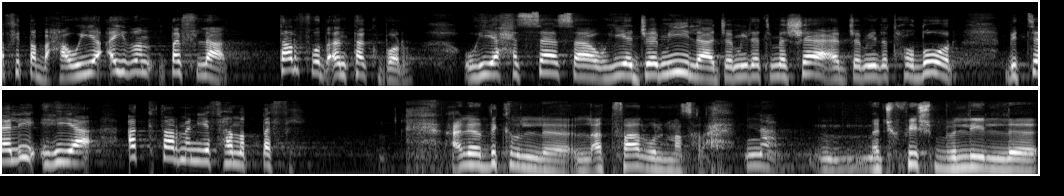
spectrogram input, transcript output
في طبعها وهي أيضا طفلة ترفض أن تكبر. وهي حساسة وهي جميلة جميلة مشاعر جميلة حضور. بالتالي هي أكثر من يفهم الطفل. على ذكر الأطفال والمسرح. نعم. ما تشوفيش باللي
